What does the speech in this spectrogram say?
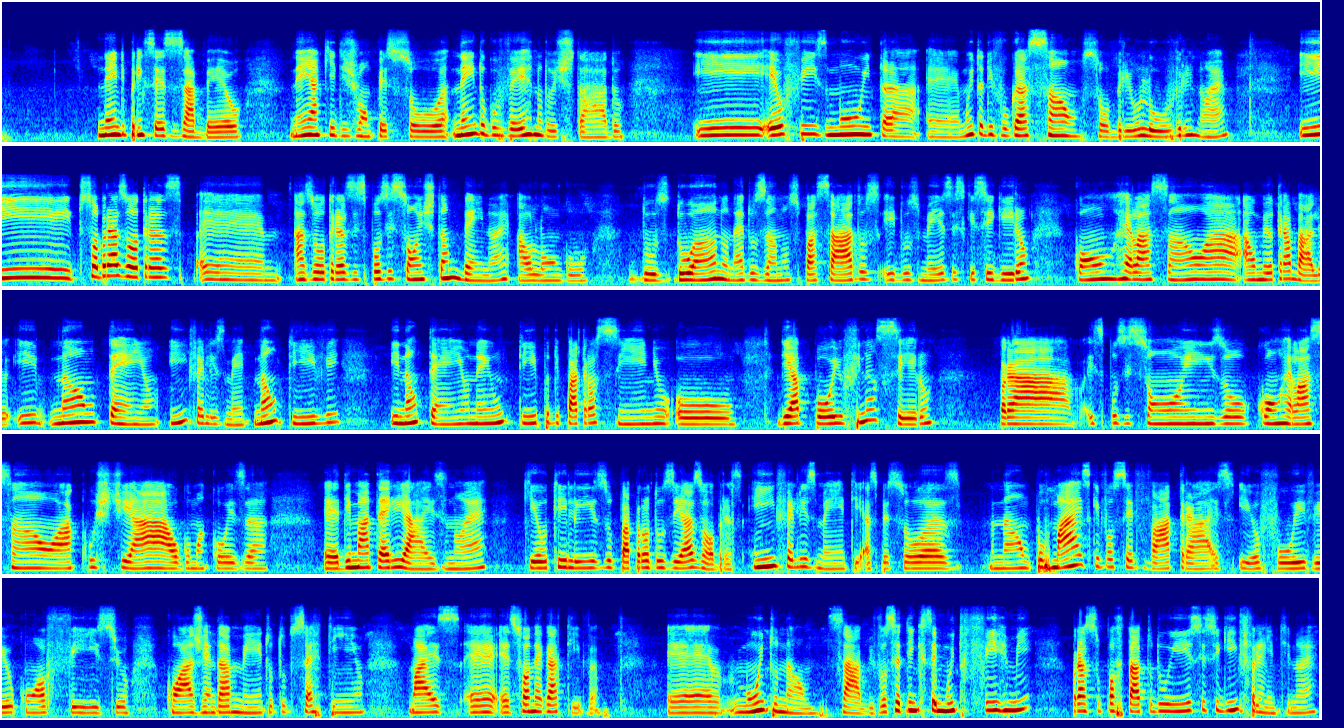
nem de Princesa Isabel nem aqui de João Pessoa, nem do governo do estado. E eu fiz muita, é, muita divulgação sobre o Louvre, não é? E sobre as outras, é, as outras exposições também, não é? Ao longo dos, do ano, né? Dos anos passados e dos meses que seguiram com relação a, ao meu trabalho. E não tenho, infelizmente, não tive e não tenho nenhum tipo de patrocínio ou de apoio financeiro para exposições ou com relação a custear alguma coisa é, de materiais, não é? Que eu utilizo para produzir as obras. Infelizmente, as pessoas não, por mais que você vá atrás, e eu fui, viu, com ofício, com agendamento, tudo certinho, mas é, é só negativa. É, muito não, sabe? Você tem que ser muito firme para suportar tudo isso e seguir em frente, não é?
